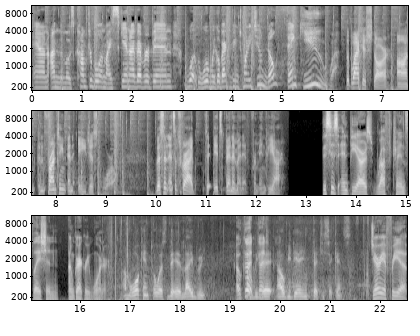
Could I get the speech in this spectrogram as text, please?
and I'm the most comfortable in my skin I've ever been. What, when we go back to being 22, no, thank you. The Blackish Star on confronting an ageist world. Listen and subscribe to It's Been a Minute from NPR. This is NPR's Rough Translation. I'm Gregory Warner. I'm walking towards the library. Oh, good, I'll be good. There, I'll be there in 30 seconds. Jerry Afriyie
